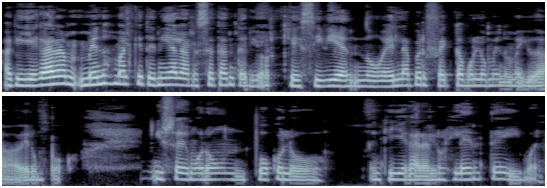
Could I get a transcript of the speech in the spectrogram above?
a que llegara, menos mal que tenía la receta anterior, que si bien no es la perfecta, por lo menos me ayudaba a ver un poco. Y se demoró un poco lo, en que llegaran los lentes y bueno,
